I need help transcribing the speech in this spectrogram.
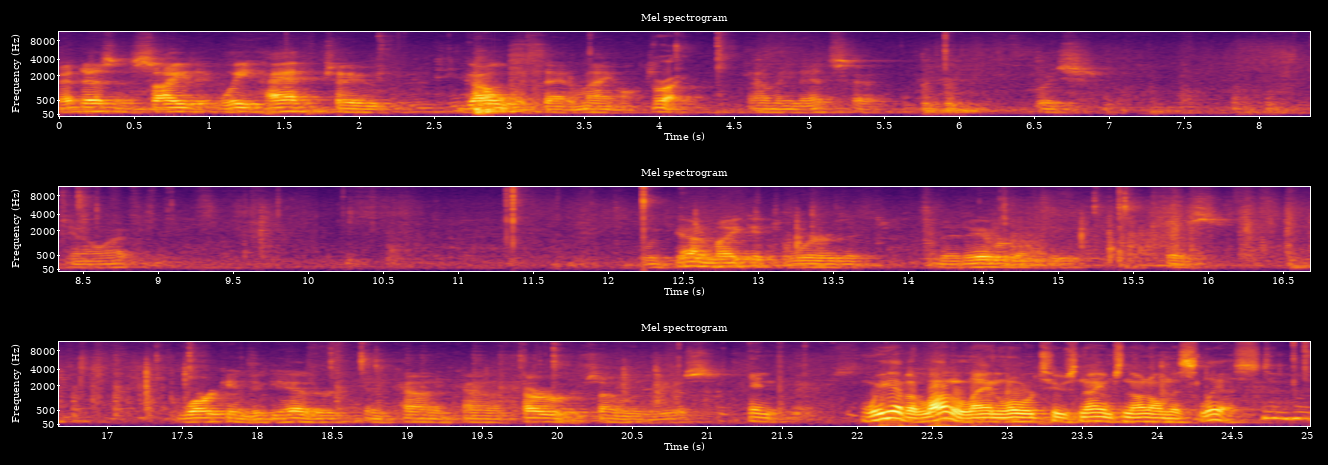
That doesn't say that we have to go with that amount. Right. I mean, that's, uh, which, you know, what? we've got to make it to where that, that everybody is working together and kind of, kind of curb some of this. And we have a lot of landlords whose name's not on this list. It's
